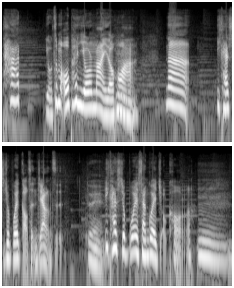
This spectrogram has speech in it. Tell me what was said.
他有这么 open your mind 的话，嗯、那。一开始就不会搞成这样子，对，一开始就不会三跪九叩了，嗯，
